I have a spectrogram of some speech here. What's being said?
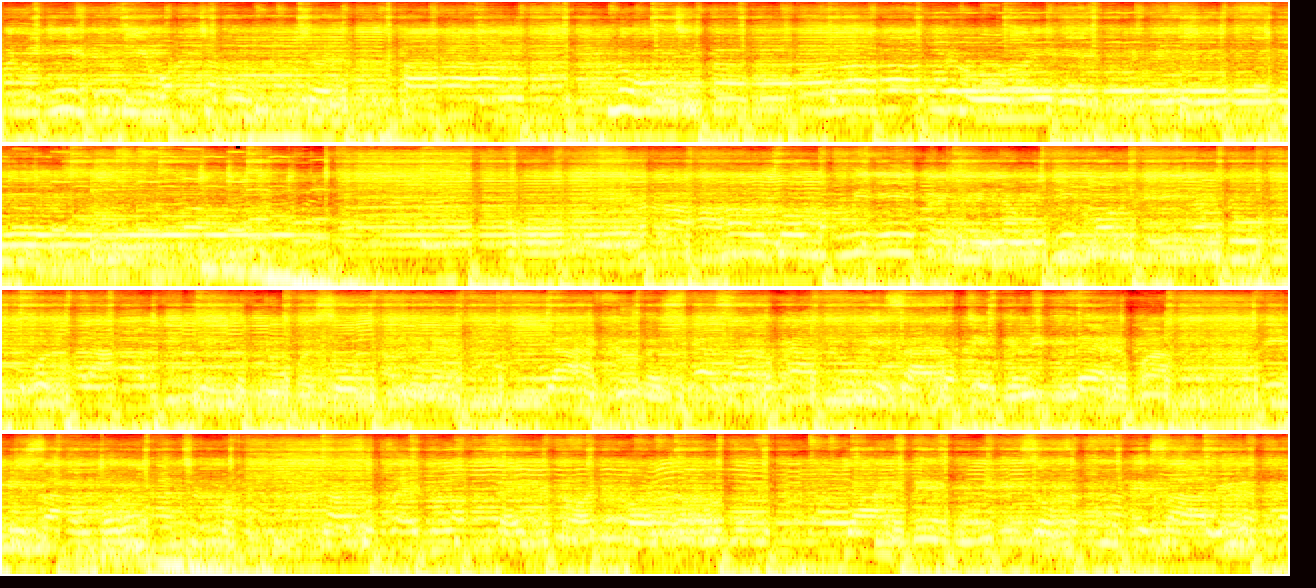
วันนี้เห็นที่ว่าจ้าเชิญทางลูกชายด้วยเถิดโอ้เอ๋นามีแต่เธอยังมีความดียังอยู่คนพลาพี่จริงจงอยู่มาสู้ทำเลยอย่าให้เกิดเสียใจผลงงานลูกอีสานต้องจริงกับลิงแน่หรือว่าปีนี้สร้างผลงานชุดใหม่เจ้าสนใจมารับใจกันหน่อยก็จะรู้ เด็กส่งทั้งให้สาหรือให้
